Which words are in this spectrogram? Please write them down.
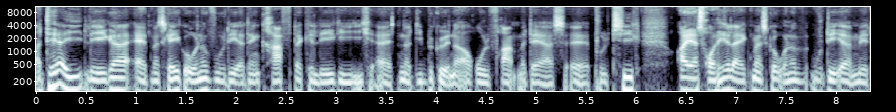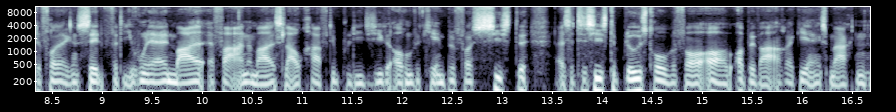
Og deri ligger, at man skal ikke undervurdere den kraft, der kan ligge i, at når de begynder at rulle frem med deres øh, politik. Og jeg tror heller ikke, man skal undervurdere Mette Frederiksen selv, fordi hun er en meget erfaren og meget slagkraftig politiker, og hun vil kæmpe for sidste, altså til sidste blodstråbe for at, at bevare har regeringsmagten.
